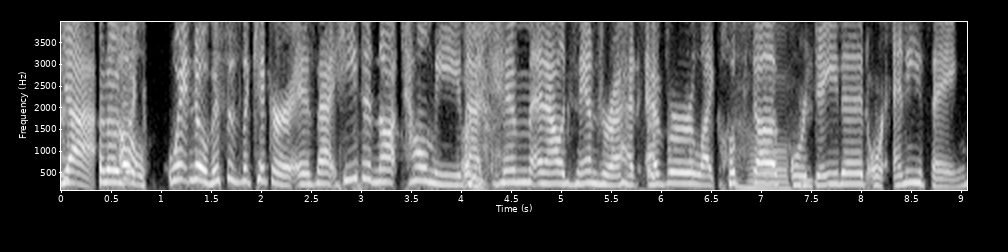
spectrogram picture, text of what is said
Yeah. and i was oh, like wait, no, this is the kicker is that he did not tell me Oh, that him and Alexandra had ever like hooked Oh. up or dated or anything.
